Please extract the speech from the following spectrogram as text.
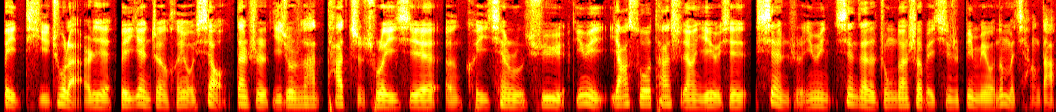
被提出来，而且被验证很有效。但是，也就是说，它它指出了一些嗯可以嵌入区域。因为压缩它实际上也有一些限制，因为现在的终端设备其实并没有那么强大，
